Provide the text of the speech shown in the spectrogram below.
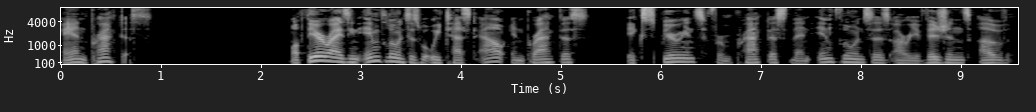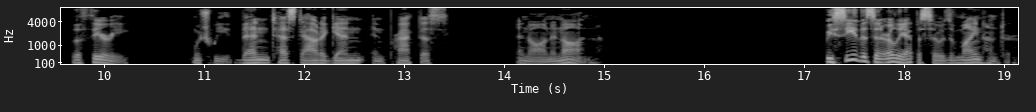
and practice. While theorizing influences what we test out in practice, experience from practice then influences our revisions of the theory, which we then test out again in practice, and on and on. We see this in early episodes of Mindhunter,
